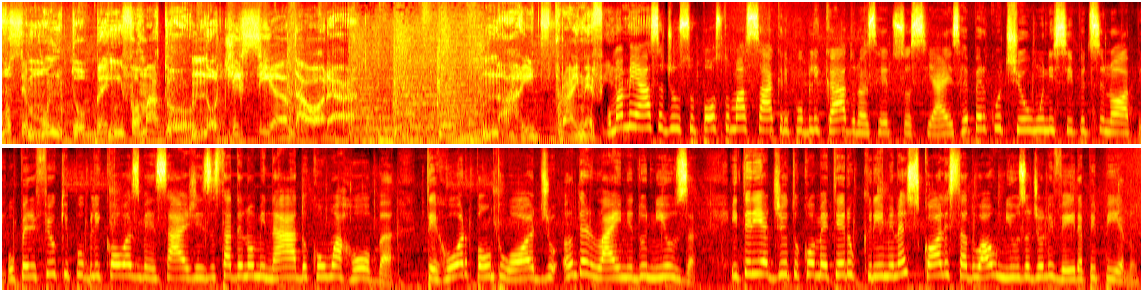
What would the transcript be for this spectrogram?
Você muito bem informado. Notícia da hora. Na Hits Prime FM. Uma ameaça de um suposto massacre publicado nas redes sociais repercutiu o município de Sinop. O perfil que publicou as mensagens está denominado com o arroba terror.ódio underline do Nilza e teria dito cometer o crime na Escola Estadual Nilza de Oliveira Pepino.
